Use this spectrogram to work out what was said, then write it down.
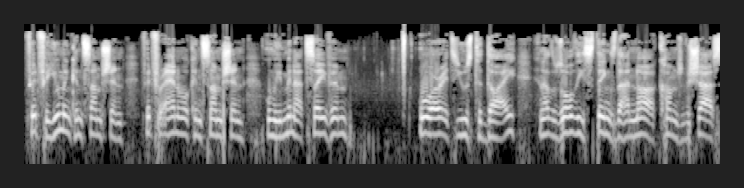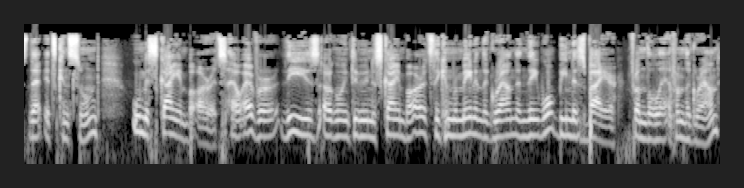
fit for human consumption, fit for animal consumption, Umi Minat Savim, or it's used to dye. In other words, all these things, the Hana comes b'shas that it's consumed. Umiskayim ba'aretz. However, these are going to be niskayim ba'aretz. They can remain in the ground and they won't be nisbayer from the land, from the ground.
